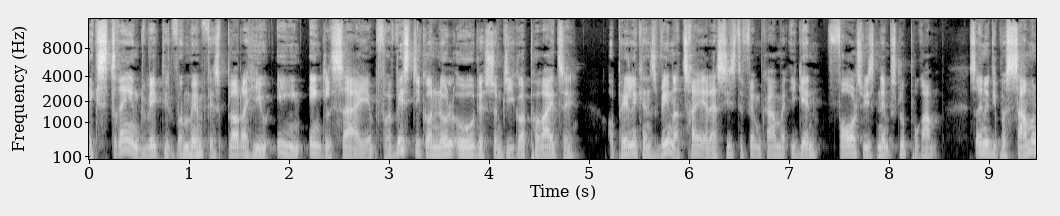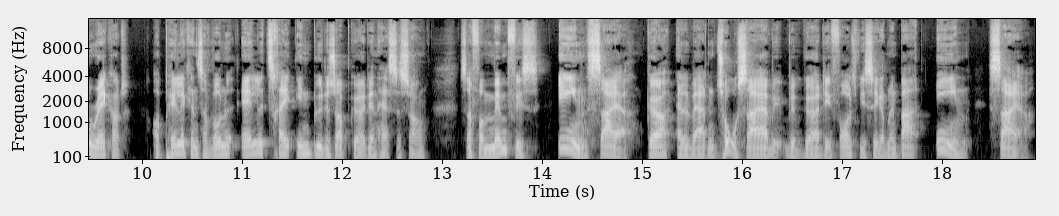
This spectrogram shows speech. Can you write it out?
ekstremt vigtigt for Memphis blot at hive en enkelt sejr hjem, for hvis de går 0-8, som de er godt på vej til, og Pelicans vinder tre af deres sidste fem kampe igen, forholdsvis nemt slutprogram, så ender de på samme record, og Pelicans har vundet alle tre indbyttes opgør i den her sæson. Så for Memphis, en sejr gør alverden. To sejre vil, vil gøre det forholdsvis sikkert, men bare én sejr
